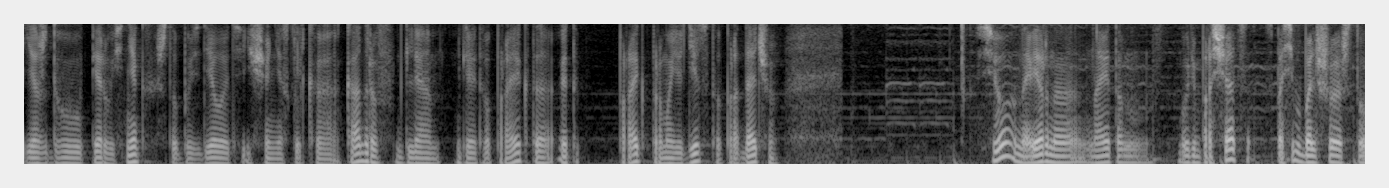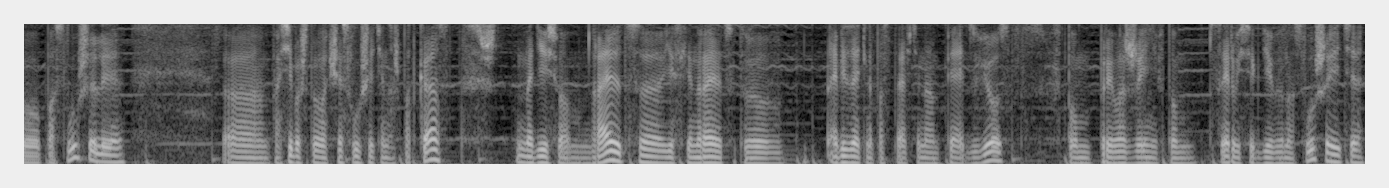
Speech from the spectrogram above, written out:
я жду первый снег, чтобы сделать еще несколько кадров для, для этого проекта. Это проект про мое детство, про дачу. Все, наверное, на этом будем прощаться. Спасибо большое, что послушали. Э, спасибо, что вообще слушаете наш подкаст. Надеюсь, вам нравится. Если нравится, то обязательно поставьте нам 5 звезд в том приложении, в том сервисе, где вы нас слушаете.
